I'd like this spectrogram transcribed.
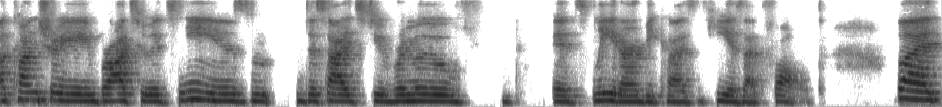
a country brought to its knees decides to remove its leader because he is at fault. But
